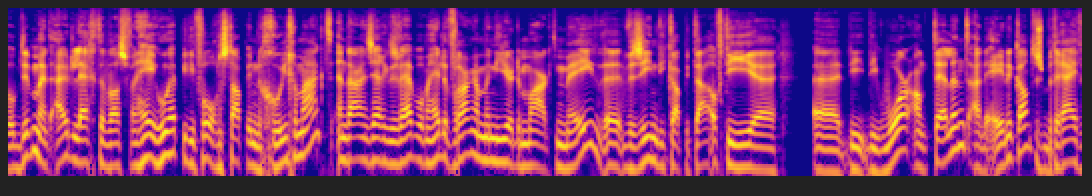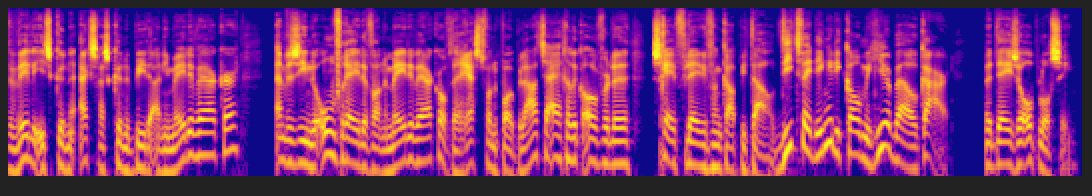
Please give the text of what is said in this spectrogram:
op dit moment uitlegde was van... hey, hoe heb je die volgende stap in de groei gemaakt? En daarin zeg ik dus, we hebben op een hele wrange manier de markt mee. We, we zien die kapitaal, of die, eh, eh, die, die war on talent aan de ene kant. Dus bedrijven willen iets kunnen, extra's kunnen bieden aan die medewerker. En we zien de onvrede van de medewerker, of de rest van de populatie eigenlijk... over de scheefverdeling van kapitaal. Die twee dingen die komen hier bij elkaar met deze oplossing.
